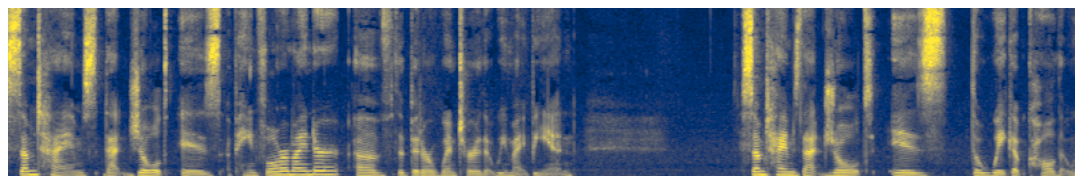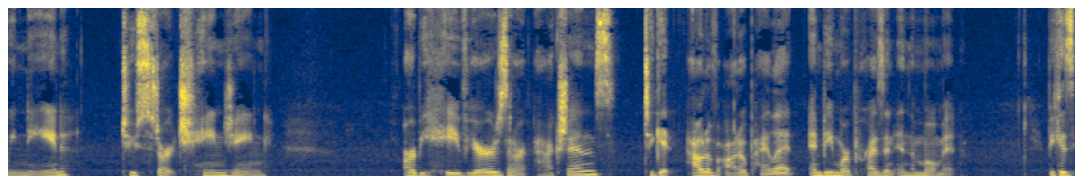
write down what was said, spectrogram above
sometimes that jolt is a painful reminder of the bitter winter that we might be in. Sometimes that jolt is the wake up call that we need to start changing our behaviors and our actions to get out of autopilot and be more present in the moment. Because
